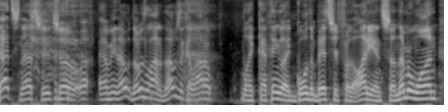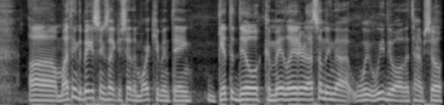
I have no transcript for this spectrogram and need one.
That's nuts, dude. So uh, I mean, that, was- that was a lot of that was like a lot of like I think like golden bits here for the audience. So number one, um, I think the biggest thing is like you said, the Mark Cuban thing. Get the deal, commit later. That's something that we, we do all the time. So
